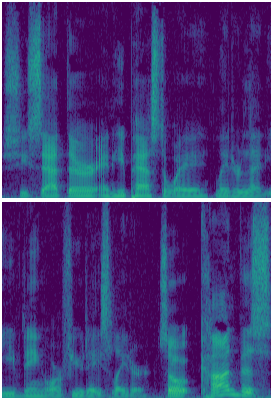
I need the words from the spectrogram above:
she sat there, and he passed away later that evening or a few days later. So Convis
